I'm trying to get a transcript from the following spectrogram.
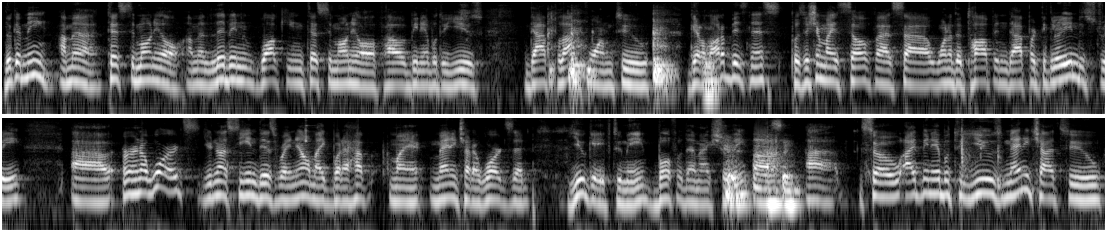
Look at me. I'm a testimonial. I'm a living, walking testimonial of how I've been able to use that platform to get a lot of business, position myself as uh, one of the top in that particular industry, uh, earn awards. You're not seeing this right now, Mike, but I have my ManyChat awards that you gave to me, both of them actually. Awesome. Uh, so I've been able to use ManyChat to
